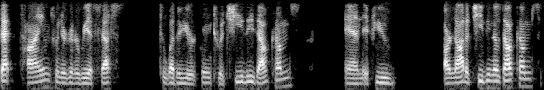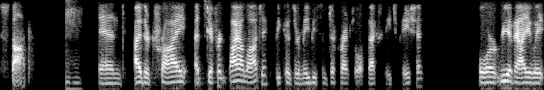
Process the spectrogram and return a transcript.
Set times when you're going to reassess to whether you're going to achieve these outcomes. And if you are not achieving those outcomes, stop mm-hmm. and either try a different biologic because there may be some differential effects in each patient, or reevaluate,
